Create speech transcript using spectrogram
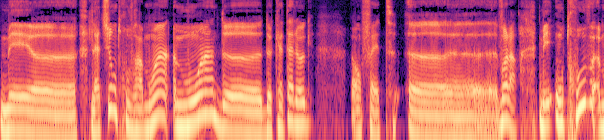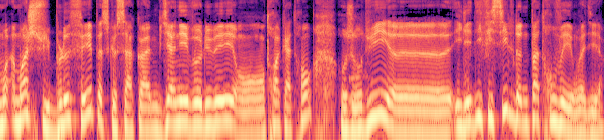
Mais euh, là-dessus, on trouvera moins moins de, de catalogues. En fait, Euh, voilà. Mais on trouve, moi, moi, je suis bluffé parce que ça a quand même bien évolué en, en 3-4 ans. Aujourd'hui, euh, il est difficile de ne pas trouver, on va dire.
